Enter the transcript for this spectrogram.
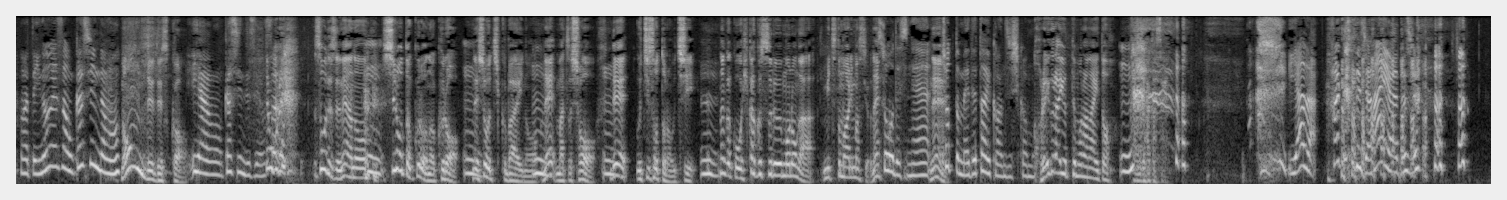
待って、井上さんおかしいんだもん。なんでですか？いや、もうおかしいんですよ。でもこれ、そうですよね。あの、うん、白と黒の黒、うん、で、松竹梅のね、うん、松小、うん、で、内外の内、うん。なんかこう、比較するものが三つともありますよね。そうですね。ねちょっとめでたい感じしかも。これぐらい言ってもらわないと、うん、博士。嫌だ。博士じゃないよ、私は。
